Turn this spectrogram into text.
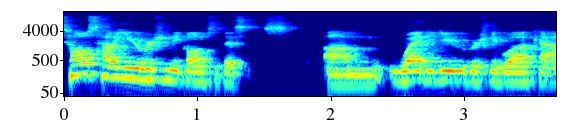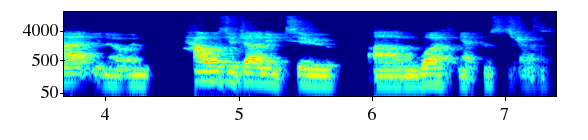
tell us how you originally got into business. Um, where did you originally work at? You know, and how was your journey to um, working at Prince's Trust?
